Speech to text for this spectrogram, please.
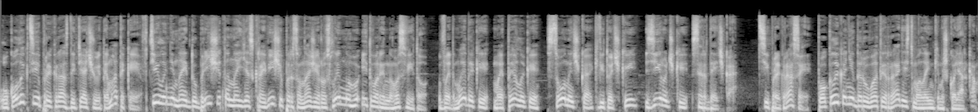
У колекції прикрас дитячої тематики втілені найдобріші та найяскравіші персонажі рослинного і тваринного світу: ведмедики, метелики, сонечка, квіточки, зірочки, сердечка. Ці прикраси покликані дарувати радість маленьким школяркам.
